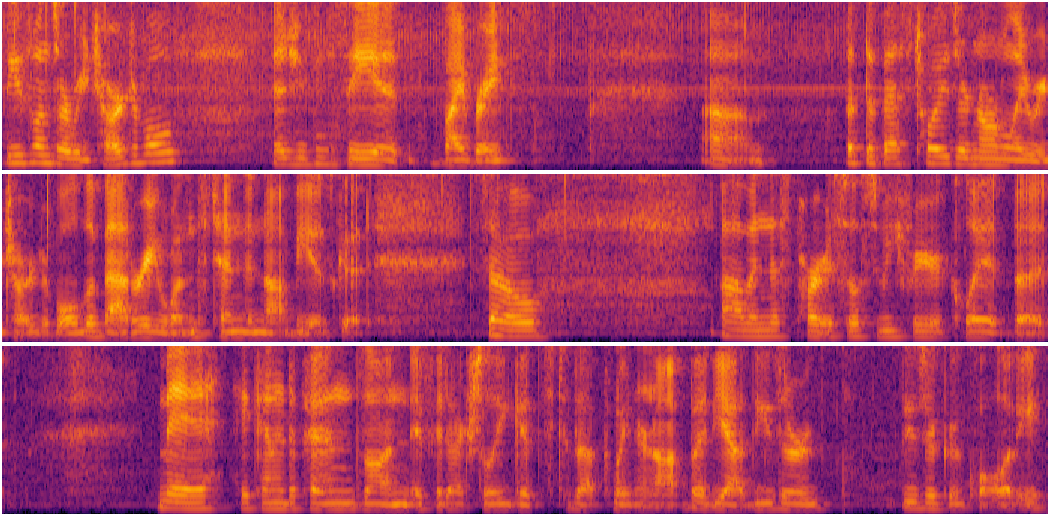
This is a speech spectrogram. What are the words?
these ones are rechargeable. As you can see, it vibrates. Um, but the best toys are normally rechargeable. The battery ones tend to not be as good. So, um, and this part is supposed to be for your clit, but meh, it kind of depends on if it actually gets to that point or not. But yeah, these are these are good quality.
